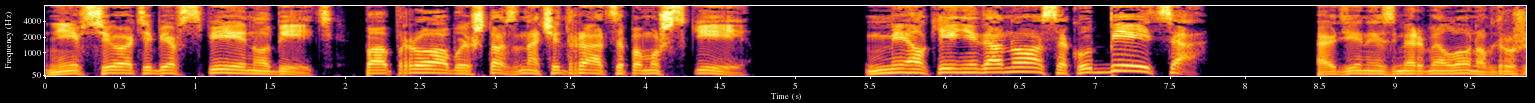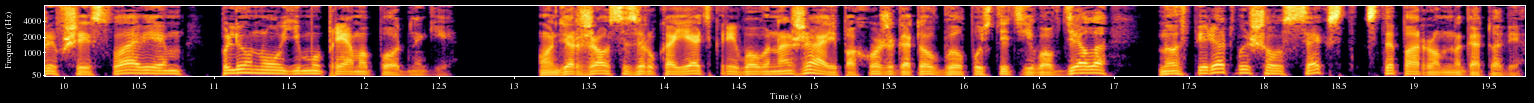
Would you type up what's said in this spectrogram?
Не все тебе в спину бить! Попробуй, что значит драться по-мужски! Мелкий недоносок, убийца!» Один из мермелонов, друживший с Флавием, плюнул ему прямо под ноги. Он держался за рукоять кривого ножа и, похоже, готов был пустить его в дело, но вперед вышел секст с топором наготове.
